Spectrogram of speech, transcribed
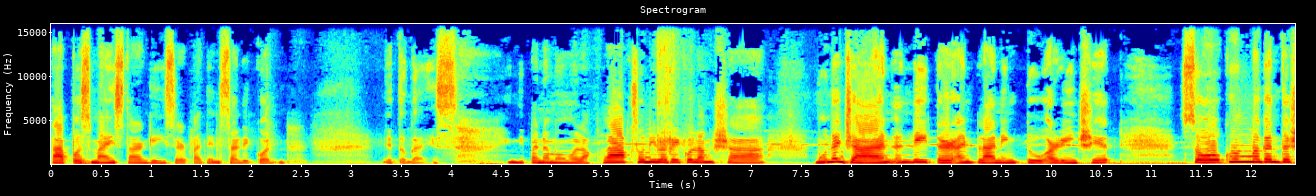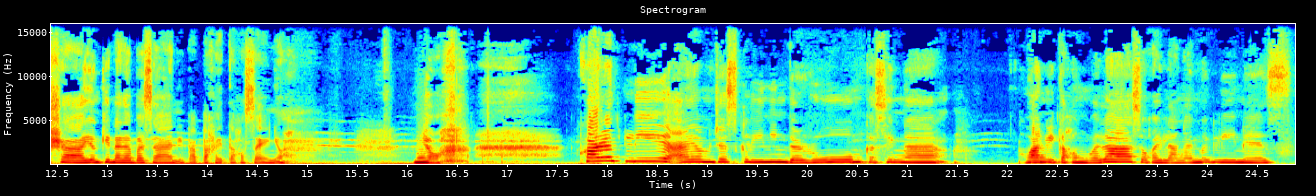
Tapos may stargazer pa din sa likod. Ito guys. Hindi pa namumulaklak. So, nilagay ko lang siya muna dyan. And later, I'm planning to arrange it. So, kung maganda siya, yung kinalabasan, ipapakita ko sa inyo. Nyo. Currently, I am just cleaning the room kasi nga one week akong wala. So, kailangan maglinis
